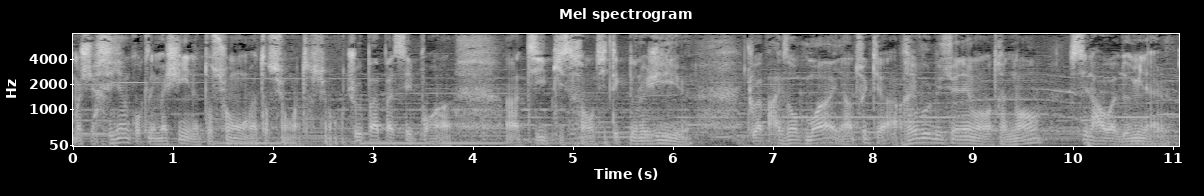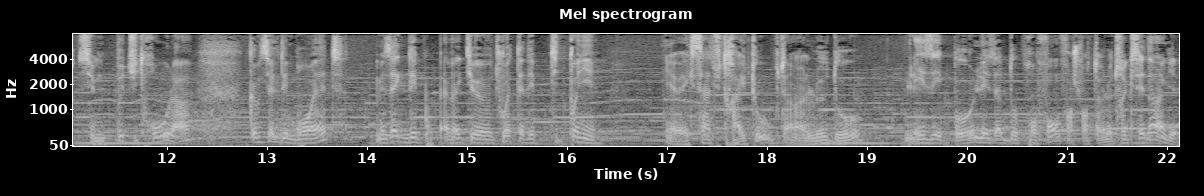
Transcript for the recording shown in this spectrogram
Moi, j'ai rien contre les machines. Attention, attention, attention. Je veux pas passer pour un, un type qui serait anti-technologie. Tu vois, par exemple, moi, il y a un truc qui a révolutionné mon entraînement, c'est la roue abdominale. C'est une petite roue, là, comme celle des brouettes, mais avec des, avec, euh, tu vois, t'as des petites poignées. Et avec ça, tu travailles tout, putain, le dos, les épaules, les abdos profonds. Franchement, le truc c'est dingue.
